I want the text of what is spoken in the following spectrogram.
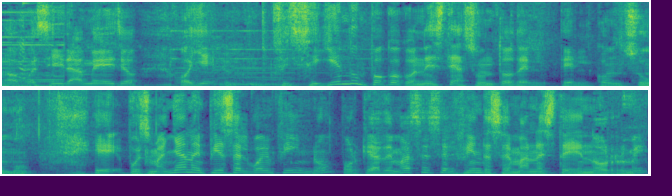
No, pues sí, dame ello. Oye, f- siguiendo un poco con este asunto del, del consumo, eh, pues mañana empieza el buen fin, ¿no? Porque además es el fin de semana este enorme,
